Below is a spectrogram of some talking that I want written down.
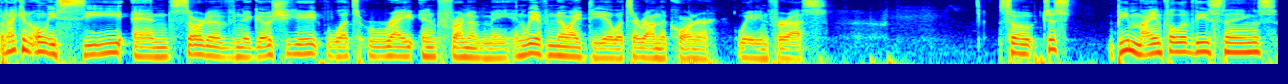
But I can only see and sort of negotiate what's right in front of me, and we have no idea what's around the corner waiting for us. So just be mindful of these things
